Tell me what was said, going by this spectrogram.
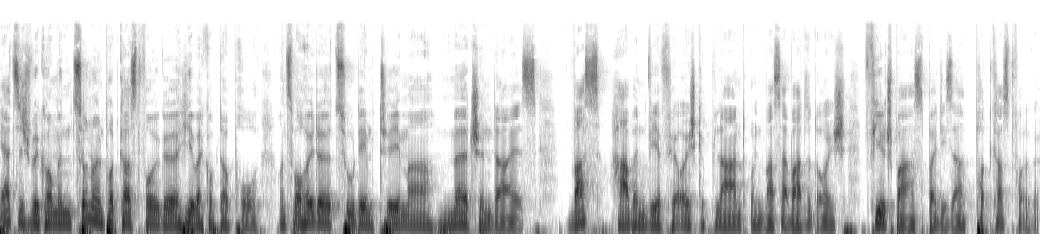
Herzlich willkommen zur neuen Podcast-Folge hier bei Copter Pro. Und zwar heute zu dem Thema Merchandise. Was haben wir für euch geplant und was erwartet euch? Viel Spaß bei dieser Podcast-Folge.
